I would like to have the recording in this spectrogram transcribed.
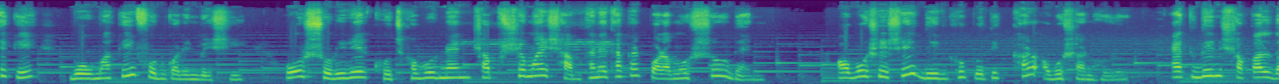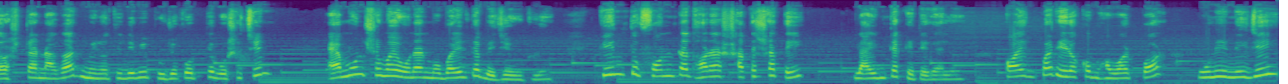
থেকে বৌমাকেই ফোন করেন বেশি। ওর শরীরের খোঁজ খবর নেন, সবসময় সাবধানে থাকার পরামর্শও দেন। অবশেষে দীর্ঘ প্রতীক্ষার অবসান হলো। একদিন সকাল দশটা নাগাদ মিনতি দেবী পুজো করতে বসেছেন এমন সময় ওনার মোবাইলটা বেজে উঠল। কিন্তু ফোনটা ধরার সাথে সাথেই লাইনটা কেটে গেল। কয়েকবার এরকম হওয়ার পর উনি নিজেই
